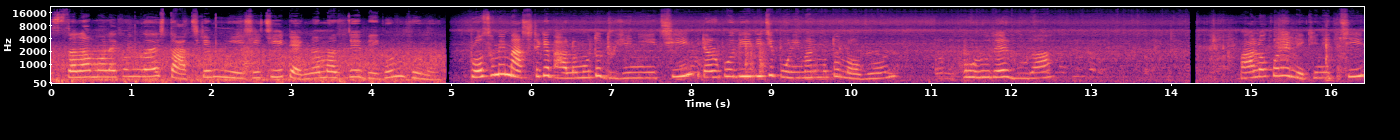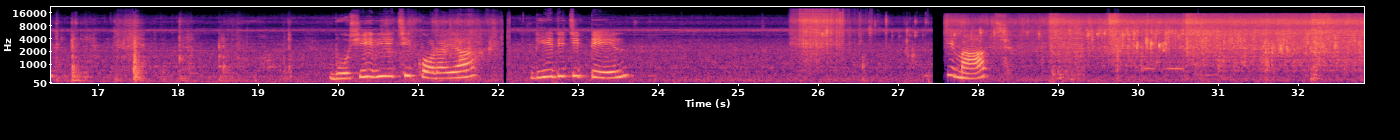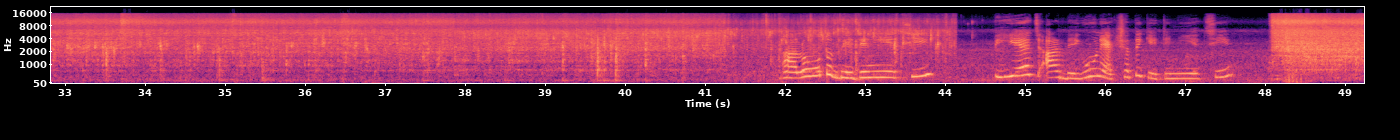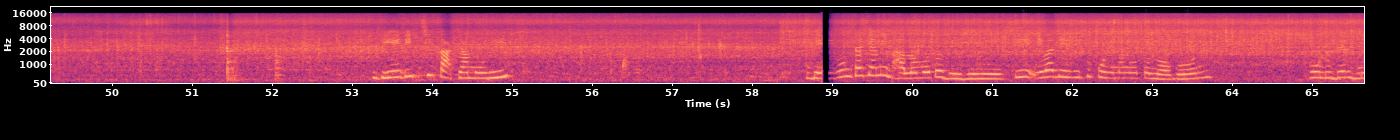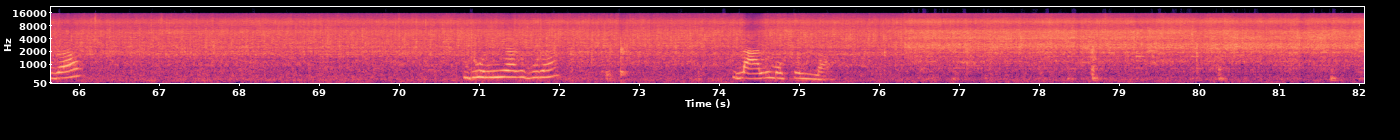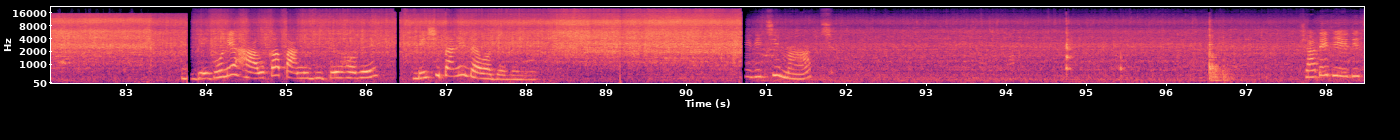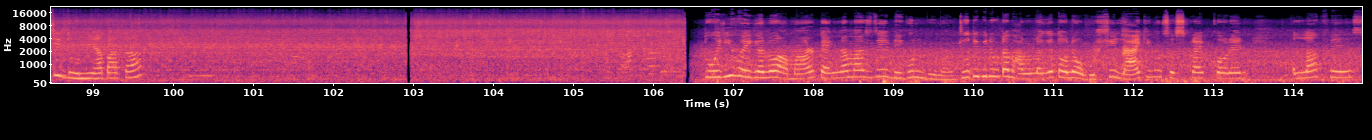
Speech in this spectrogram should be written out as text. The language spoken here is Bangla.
আসসালামু আলাইকুম গাইস তো আজকে আমি নিয়ে এসেছি ট্যাংরা মাছ দিয়ে বেগুন ভুনা। প্রথমে মাছটাকে ভালো মতো ধুয়ে নিয়েছি। এটার উপর দিয়ে দিয়েছি পরিমাণ মতো লবণ, হলুদের গুঁড়া। ভালো করে মেখে নিচ্ছি। বসিয়ে দিয়েছি কড়াইয়া। দিয়ে দিচ্ছি তেল। মাছ। ভালো মতো ভেজে নিয়েছি। পেঁয়াজ আর বেগুন একসাথে কেটে নিয়েছি। দিয়ে দিচ্ছি কাঁচামরিচ। বেগুনটাকে আমি ভালো মতো ভেজে নিয়েছি। এবার দিয়ে দিচ্ছি পরিমাণ মতো লবণ, হলুদের গুঁড়া। ধনিয়ার গুঁড়া, লাল মশলা। বেগুনে হালকা পানি দিতে হবে। বেশি পানি দেওয়া যাবে না। দিচ্ছি মাছ। সাথে দিয়ে দিচ্ছি ধনিয়া পাতা। তৈরি হয়ে গেল আমার ট্যাংরা মাছ দিয়ে বেগুন বুনো। যদি ভিডিওটা ভালো লাগে তাহলে অবশ্যই লাইক এবং সাবস্ক্রাইব করেন। আল্লাহ হাফেজ।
